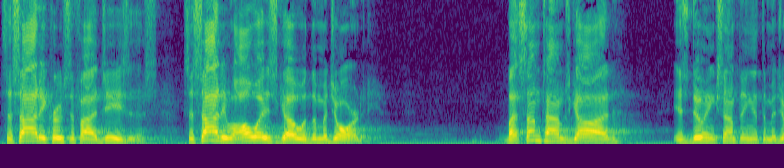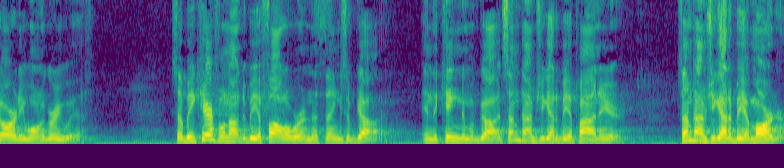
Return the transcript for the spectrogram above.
Society crucified Jesus. Society will always go with the majority. But sometimes God is doing something that the majority won't agree with. So be careful not to be a follower in the things of God, in the kingdom of God. Sometimes you got to be a pioneer. Sometimes you got to be a martyr.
